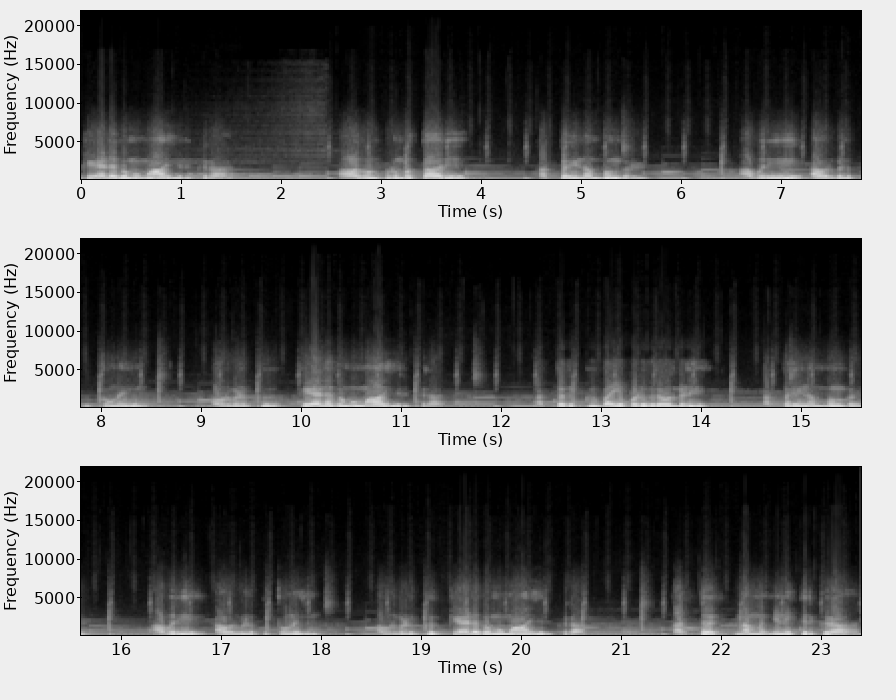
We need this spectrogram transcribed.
கேடகமுமாய் இருக்கிறார். ஆரோன் குடும்பத்தாரே கர்த்தரை நம்புங்கள். அவரே அவர்களுக்கு துணையும் அவர்களுக்கு கேடகமுமாய் இருக்கிறார். கர்த்தருக்கு பயப்படுகிறவர்களே கர்த்தரை நம்புங்கள். அவரே அவர்களுக்கு துணையும் அவர்களுக்கு கேடகமுமாய் இருக்கிறார். கர்த்தர் நம்மை நினைத்திருக்கிறார்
